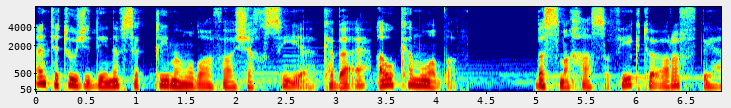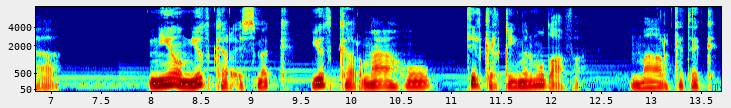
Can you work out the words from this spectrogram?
أنت توجد لنفسك قيمة مضافة شخصية كبائع أو كموظف. بصمة خاصة فيك تعرف بها. من يوم يذكر اسمك يذكر معه تلك القيمة المضافة ماركتك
